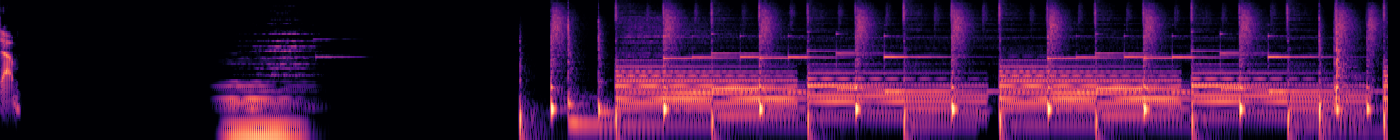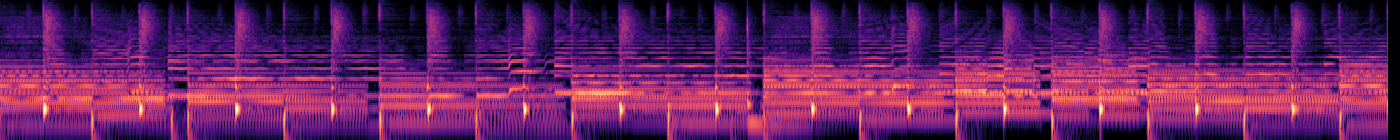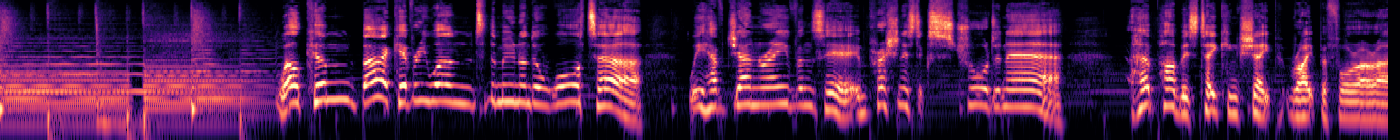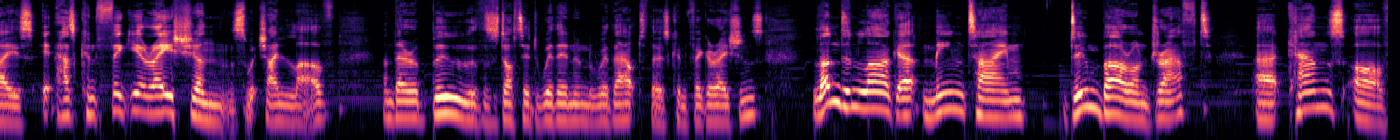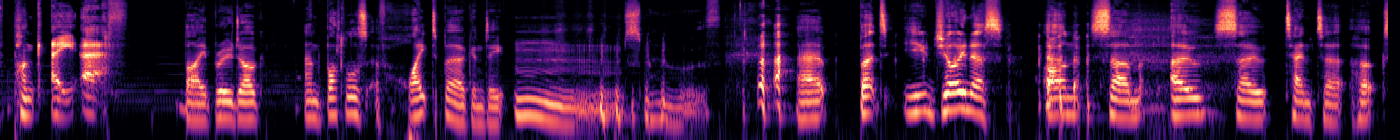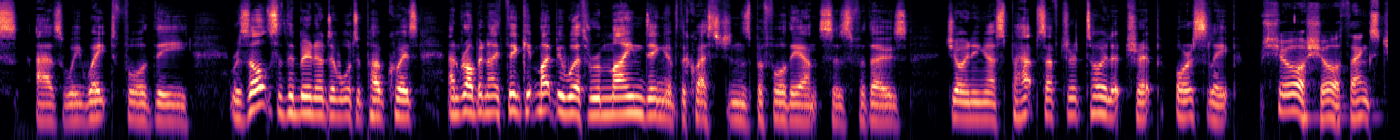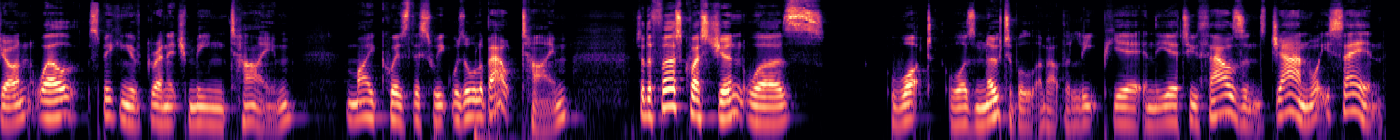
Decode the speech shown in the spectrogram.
system. Welcome back, everyone, to the Moon Underwater. We have Jan Ravens here, impressionist extraordinaire. Her pub is taking shape right before our eyes. It has configurations, which I love, and there are booths dotted within and without those configurations. London Lager, meantime, Doom Bar on draft, uh, cans of Punk AF by Brewdog, and bottles of white burgundy. Mmm, smooth. Uh, but you join us on some oh so tenter hooks as we wait for the results of the Moon Underwater pub quiz. And Robin, I think it might be worth reminding of the questions before the answers for those joining us, perhaps after a toilet trip or asleep. Sure, sure. Thanks, John. Well, speaking of Greenwich Mean Time, my quiz this week was all about time. So the first question was what was notable about the leap year in the year 2000? Jan, what are you saying?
